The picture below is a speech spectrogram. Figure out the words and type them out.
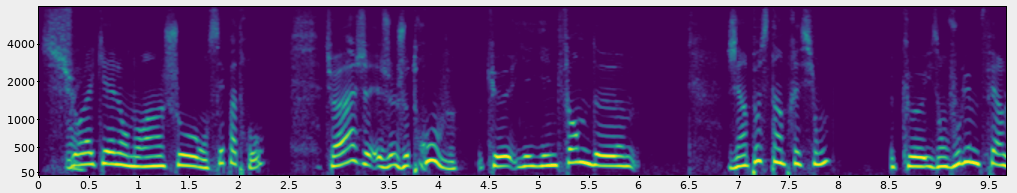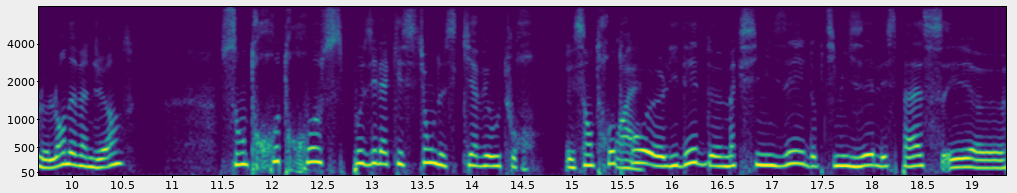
sur Ouais. laquelle on aura un show, on sait pas trop. Tu vois, je, je- je trouve qu'il y, a- y a une forme de. J'ai un peu cette impression qu'ils ont voulu me faire le Land Avengers sans trop trop se poser la question de ce qu'il y avait autour. Et sans trop Ouais. trop euh, l'idée de maximiser, d'optimiser l'espace et, euh,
